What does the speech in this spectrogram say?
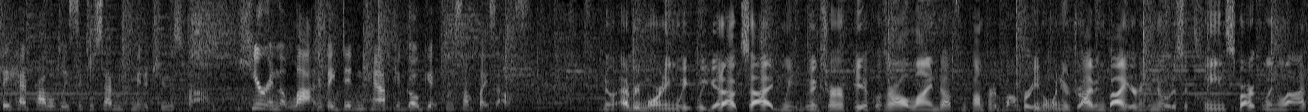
they had probably six or seven for me to choose from here in the lot that they didn't have to go get from someplace else. You know, every morning we, we get outside and we, we make sure our vehicles are all lined up from bumper to bumper. Even when you're driving by, you're going to notice a clean, sparkling lot.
